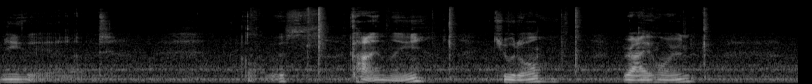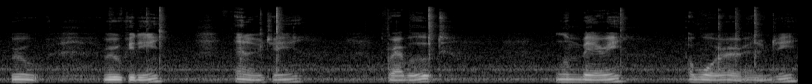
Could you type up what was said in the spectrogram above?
Got Columbus, Cottonee, Chewtle, Rhyhorn, Ru Rookity, Energy, Raboot, Lumberry, a Warrior Energy,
